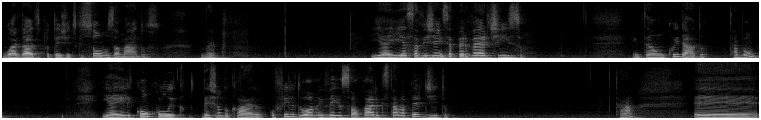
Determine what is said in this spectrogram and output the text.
guardados, protegidos, que somos amados, né? E aí essa vigência perverte isso, então, cuidado, tá bom? E aí ele conclui, deixando claro: o filho do homem veio salvar o que estava perdido. Tá? É...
